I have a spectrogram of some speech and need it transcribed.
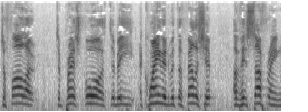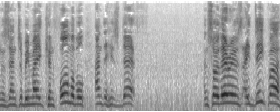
to follow, to press forth, to be acquainted with the fellowship of his sufferings, and to be made conformable unto his death. And so, there is a deeper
